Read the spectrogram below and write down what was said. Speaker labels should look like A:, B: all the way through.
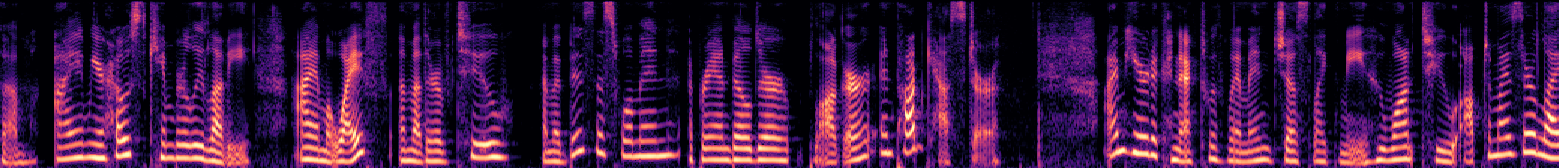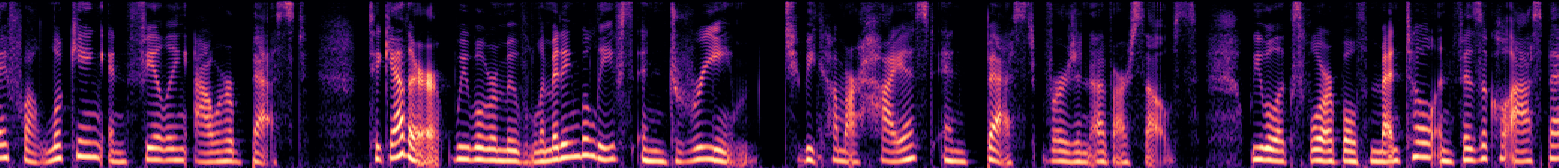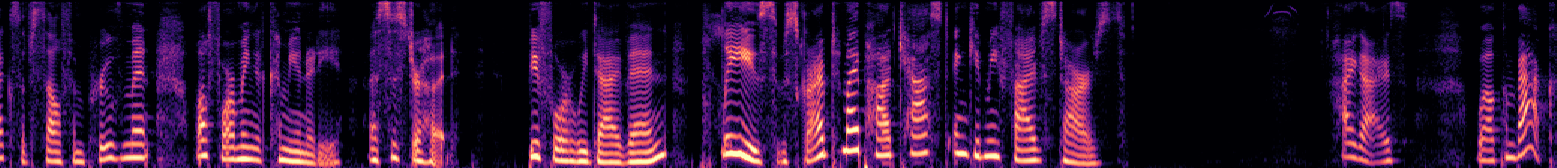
A: welcome. I am your host, Kimberly Lovi. I am a wife, a mother of two. I'm a businesswoman, a brand builder, blogger, and podcaster. I'm here to connect with women just like me who want to optimize their life while looking and feeling our best. Together, we will remove limiting beliefs and dream to become our highest and best version of ourselves. We will explore both mental and physical aspects of self improvement while forming a community, a sisterhood. Before we dive in, please subscribe to my podcast and give me five stars. Hi, guys. Welcome back.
